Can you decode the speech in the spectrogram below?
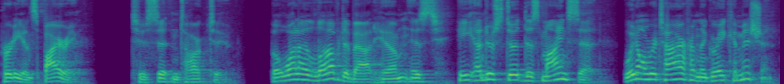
pretty inspiring to sit and talk to. But what I loved about him is he understood this mindset. We don't retire from the Great Commission.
